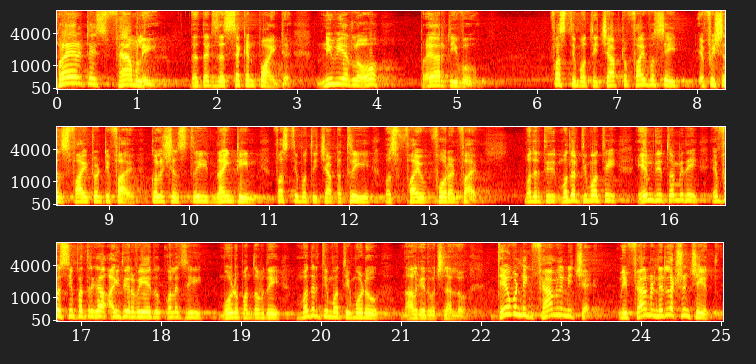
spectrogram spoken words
prioritize family that that is the second point new ఇయర్లో ప్రయారిటీ ఇవ్వు. First Timothy chapter five verse eight Ephesians five twenty five Colossians three nineteen first Timothy chapter three verse five four and five మొదటి మొదటి తిమోతి ఎనిమిది తొమ్మిది ఎఫ్ఎస్సి పత్రిక ఐదు ఇరవై ఐదు కొలసి మూడు పంతొమ్మిది మొదటి తిమోతి మూడు నాలుగైదు వచనాల్లో. దేవుడు నీకు ఫ్యామిలీని ఇచ్చాడు. మీ ఫ్యామిలీ నిర్లక్ష్యం చేయొద్దు.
